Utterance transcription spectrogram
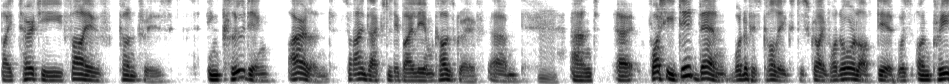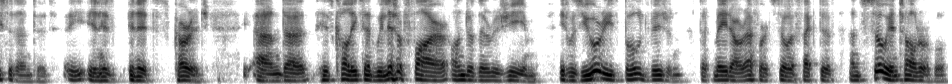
by 35 countries, including Ireland, signed actually by Liam Cosgrave. Um, mm. And uh, what he did then, one of his colleagues described what Orlov did was unprecedented in his in its courage. And uh, his colleague said, "We lit a fire under the regime. It was Yuri's bold vision that made our efforts so effective and so intolerable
